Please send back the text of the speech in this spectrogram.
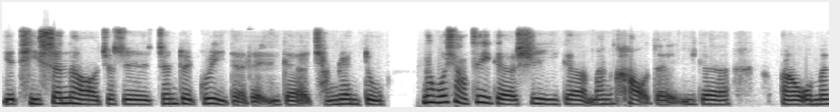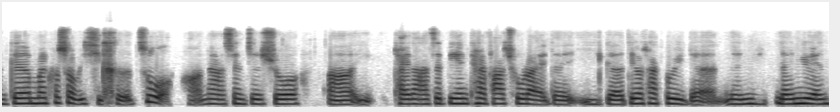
也提升了就是针对 grid 的一个强韧度。那我想这个是一个蛮好的一个，呃，我们跟 Microsoft 一起合作，好，那甚至说啊，台达这边开发出来的一个 Delta Grid 能能源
